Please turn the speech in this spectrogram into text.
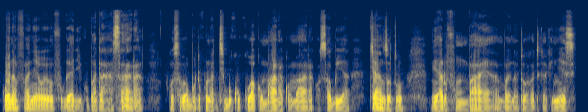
Kwa hiyo inafanya wewe mfugaji kupata hasara kwa sababu utakuwa unatibu kuku wako mara kwa mara kwa sababu ya chanzo tu ni harufu mbaya ambayo inatoka katika kinyesi.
